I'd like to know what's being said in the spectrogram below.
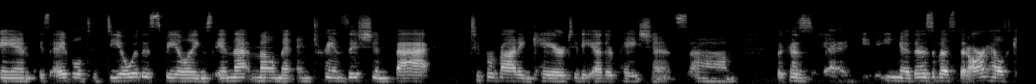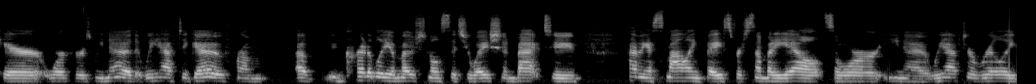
and is able to deal with his feelings in that moment and transition back to providing care to the other patients. Um, because, uh, you know, those of us that are healthcare workers, we know that we have to go from an incredibly emotional situation back to having a smiling face for somebody else, or, you know, we have to really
